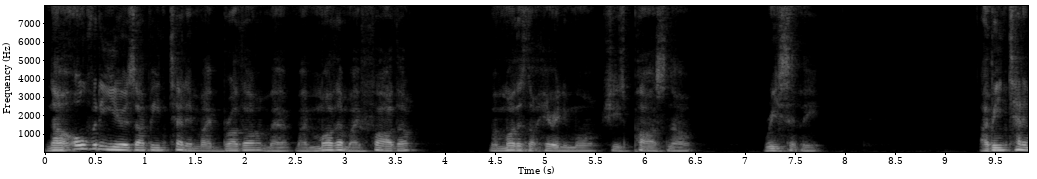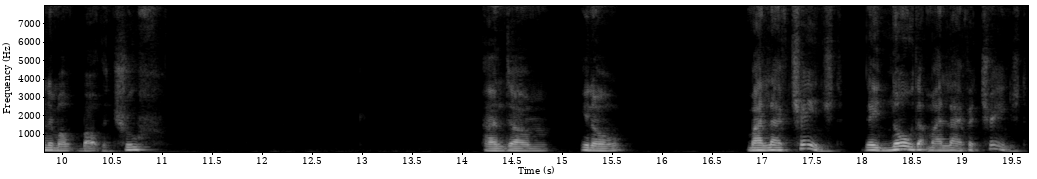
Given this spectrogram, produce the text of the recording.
Now, over the years, I've been telling my brother, my, my mother, my father, my mother's not here anymore, she's passed now recently. I've been telling them about the truth. And, um, you know, my life changed. They know that my life had changed.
